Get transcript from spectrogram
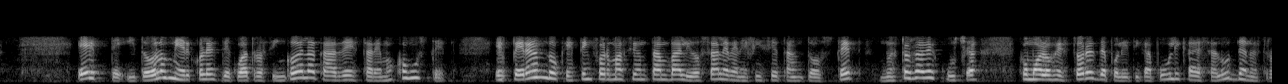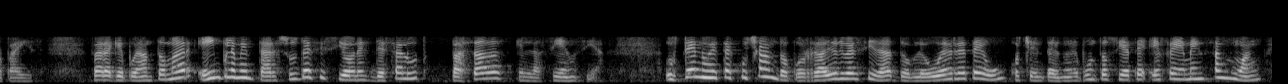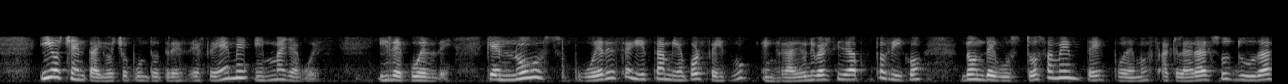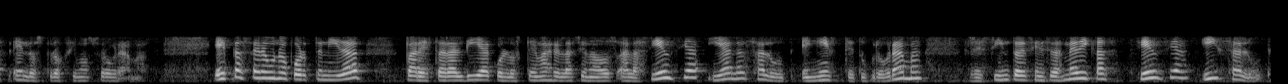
Este y todos los miércoles de 4 a 5 de la tarde estaremos con usted, esperando que esta información tan valiosa le beneficie tanto a usted, nuestro radioescucha, como a los gestores de política pública de salud de nuestro país, para que puedan tomar e implementar sus decisiones de salud basadas en la ciencia Usted nos está escuchando por Radio Universidad WRTU 89.7 FM en San Juan y 88.3 FM en Mayagüez. Y recuerde que nos puede seguir también por Facebook en Radio Universidad Puerto Rico, donde gustosamente podemos aclarar sus dudas en los próximos programas. Esta será una oportunidad para estar al día con los temas relacionados a la ciencia y a la salud en este tu programa Recinto de Ciencias Médicas, Ciencia y Salud.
